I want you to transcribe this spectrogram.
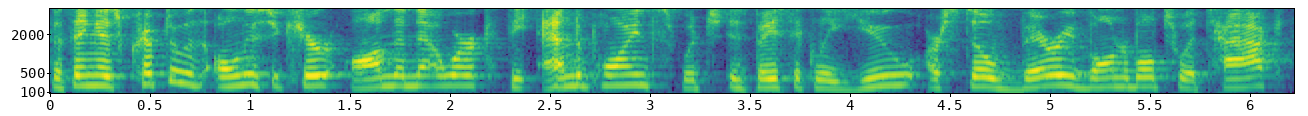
The thing is, crypto is only secure on the network. The endpoints, which is basically you, are still very vulnerable to attack,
